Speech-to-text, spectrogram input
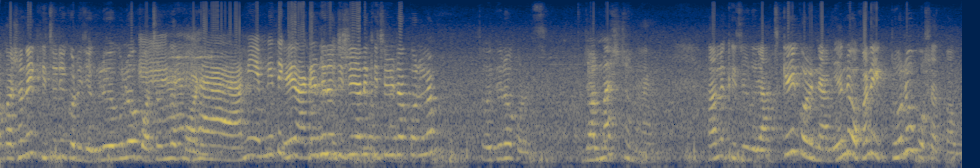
অকেশনে খিচুড়ি করি যেগুলো পছন্দ করে। হ্যাঁ আমি এমনিতে এর আগের দিনও কিছু জানি খিচুড়িটা করলাম ওই দিনও করেছি। জন্মাষ্টমী হ্যাঁ। তাহলে খিচুড়ি আজকেই করি না আমি জানি ওখানে একটু হলেও প্রসাদ পাবো।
